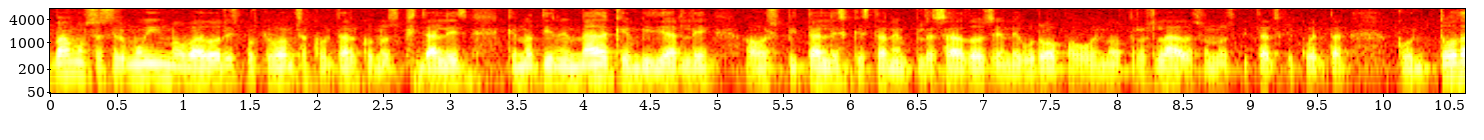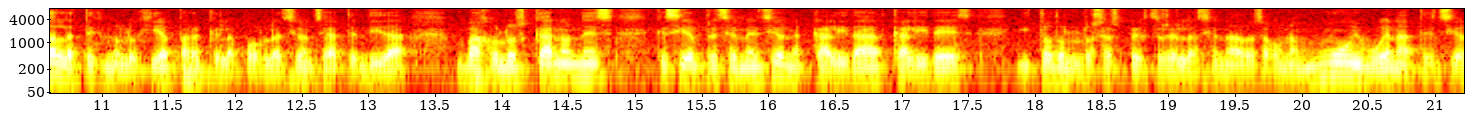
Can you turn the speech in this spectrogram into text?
vamos a ser muy innovadores porque vamos a contar con hospitales que no tienen nada que envidiarle a hospitales que están emplazados en Europa o en otros lados. Son hospitales que cuentan con toda la tecnología para que la población sea atendida bajo los cánones que siempre se menciona, calidad, calidez y todos los aspectos relacionados a una muy buena atención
